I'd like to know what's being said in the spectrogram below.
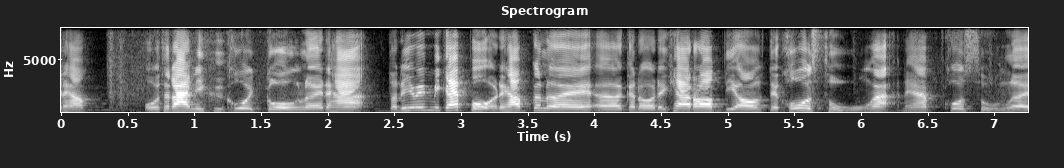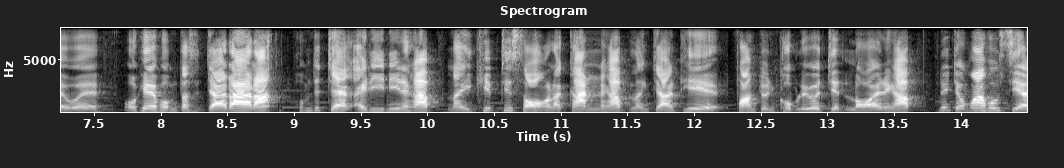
นะครับ โอ้ทาดานนี่คือโคตรโกงเลยนะฮะ ตอนนี้ไม่มีแก๊ปโปะนะครับ ก็เลยเออกระโดดได้แค่รอบเดียว แต่โคตรสูงอะนะครับ โคตรสูงเลยเว้ย โอเค ผมตัดสินใจได้ละ ผมจะแจก ID นี้นะครับ ในคลิปที่ 2ล้วกันนะครับ หลังจากที่ฟาร์มจนครบเลเวล700 นะครับ เนื่องจากว่าผมเสีย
